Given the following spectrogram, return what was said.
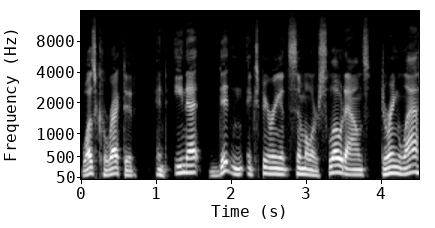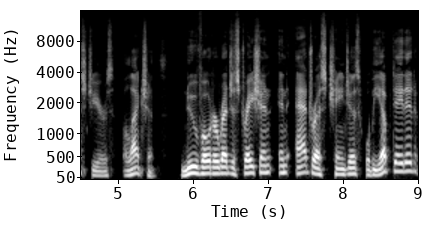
was corrected and ENET didn't experience similar slowdowns during last year's elections. New voter registration and address changes will be updated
